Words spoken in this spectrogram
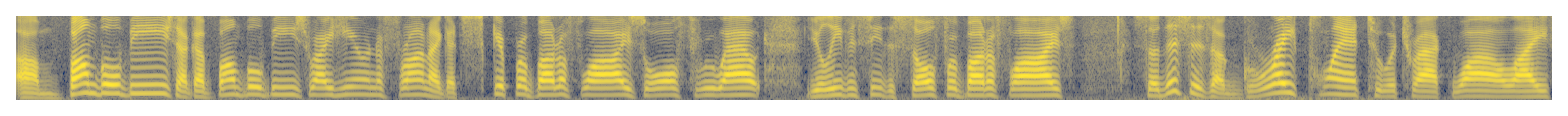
um, bumblebees. I got bumblebees right here in the front. I got skipper butterflies all throughout. You'll even see the sulfur butterflies. So this is a great plant to attract wildlife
